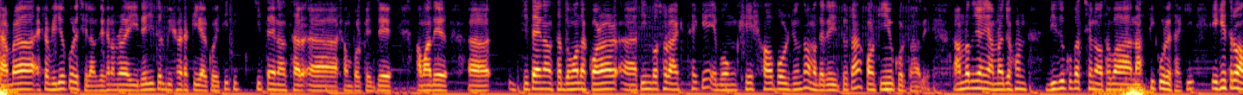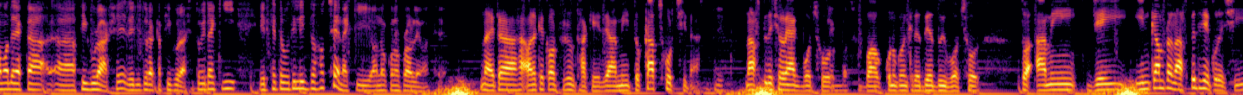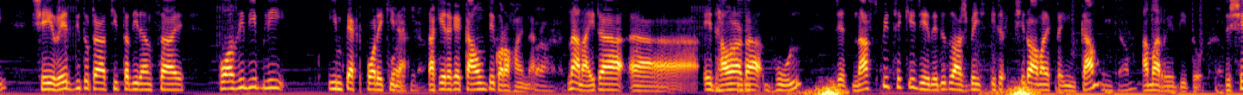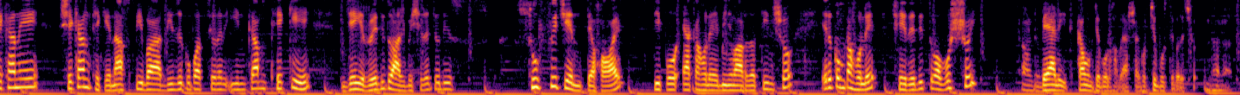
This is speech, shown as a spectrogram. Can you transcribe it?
আমরা একটা ভিডিও করেছিলাম যেখানে আমরা এই রেজিতর বিষয়টা ক্লিয়ার করেছি চি- চিত্তায়ন আনসার সম্পর্কে যে আমাদের আহ, চিত্তায়ন আনসার দোমাদা করার তিন বছর আগ থেকে এবং শেষ হওয়া পর্যন্ত আমাদের রেজিতটা কন্টিনিউ করতে হবে। তো আমরা তো জানি আমরা যখন ডিজু কুপাচ্ছেন অথবা নাসপি করে থাকি এক্ষেত্রেও আমাদের একটা ফিগুর আসে রেজিতর একটা ফিগুর আসে। তো এটা কি এর ক্ষেত্রে অতিরিক্ত হচ্ছে নাকি অন্য কোনো প্রবলেম আছে? না এটা অনেকের কনফিউশন থাকে যে আমি তো কাজ করছি না। নাসপিতে ছিলাম এক বছর এক বছর। বা কোনো কোনো ক্ষেত্রে দেড় দুই বছর। তো আমি যেই ইনকামটা নাসপি থেকে করেছি সেই রেট দিতটা চিত্তাদির আনসায় পজিটিভলি ইম্প্যাক্ট পড়ে কিনা। তাকে এটাকে কাউন্টই করা হয় না? না। না এটা এই ধারণাটা ভুল যে নাসপি থেকে যে রেদিত আসবে এটা সেটা আমার একটা ইনকাম আমার রেদিত সেখানে সেখান থেকে নাসপি বা ডিজোকুপাচ্যনের ইনকাম থেকে যেই রেদিত আসবে সেটা যদি সুফিচিয়েন্তে হয় টিপো একা হলে মিনিমাম আট হাজার তিনশো। এরকমটা হলে সেই রেদিত অবশ্যই ভ্যালিড কাউন্টেবল হবে আশা করছি বুঝতে পেরেছ। ধন্যবাদ।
